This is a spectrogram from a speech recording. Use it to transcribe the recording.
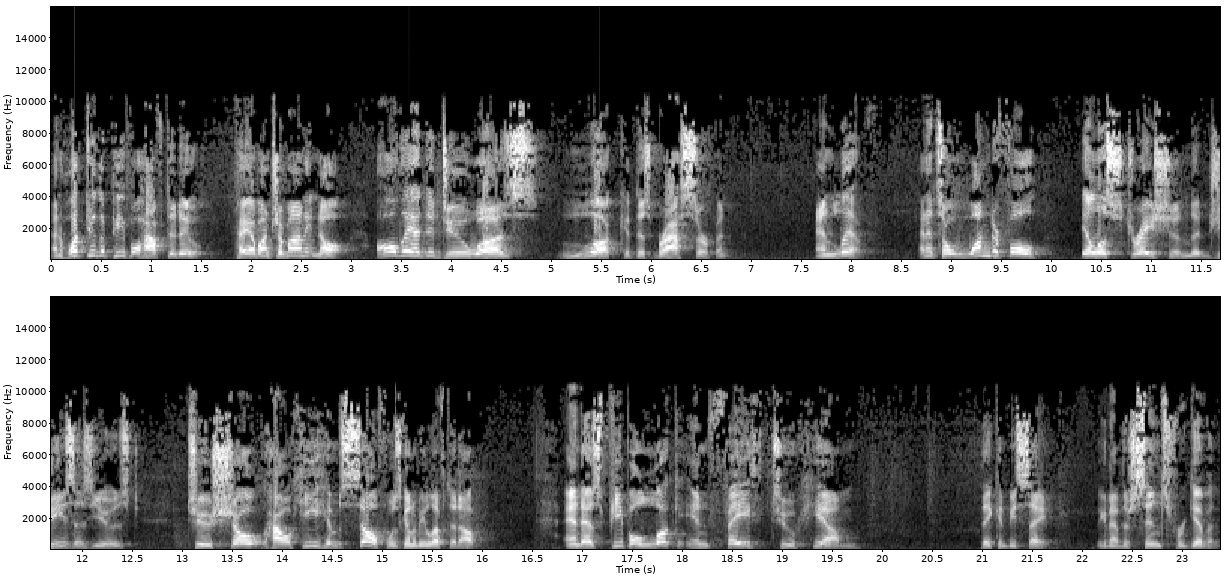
And what do the people have to do? Pay a bunch of money? No. All they had to do was look at this brass serpent and live. And it's a wonderful illustration that Jesus used to show how he himself was going to be lifted up. And as people look in faith to him, they can be saved. They can have their sins forgiven.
